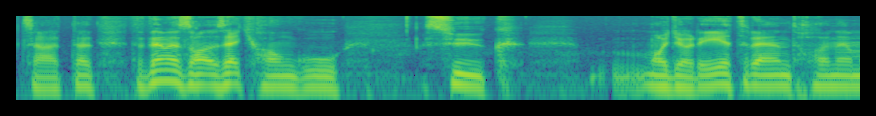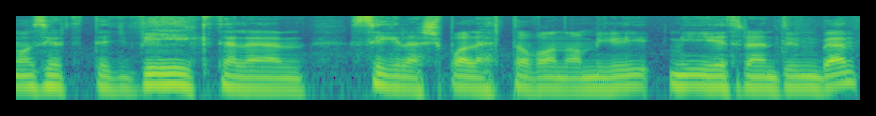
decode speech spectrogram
tehát, tehát nem ez az egyhangú szűk magyar étrend, hanem azért itt egy végtelen széles paletta van a mi, mi étrendünkben.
